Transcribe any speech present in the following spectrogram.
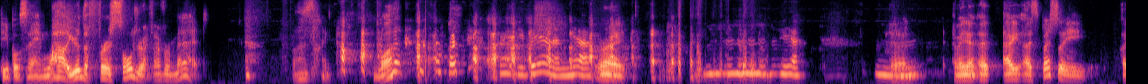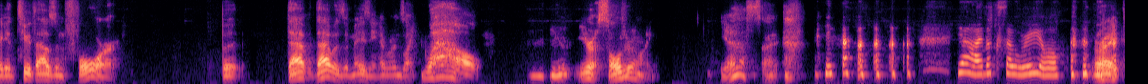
people saying, wow, you're the first soldier I've ever met. I was like, what? Where have you been? Yeah. Right. Yeah. Mhm. And I mean, I, I especially like in 2004, but that, that was amazing. Everyone's like, wow, Mhm. you're, you're a soldier. I'm like, yes, I, Yeah, I look so real. right.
